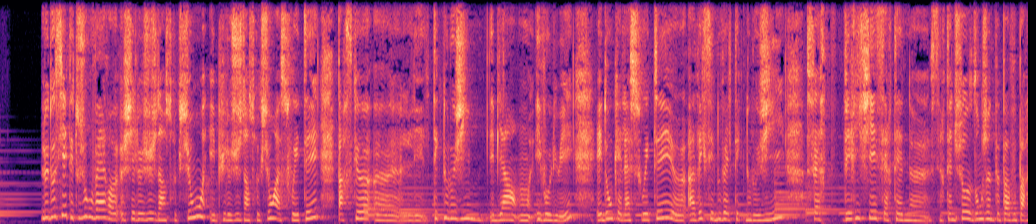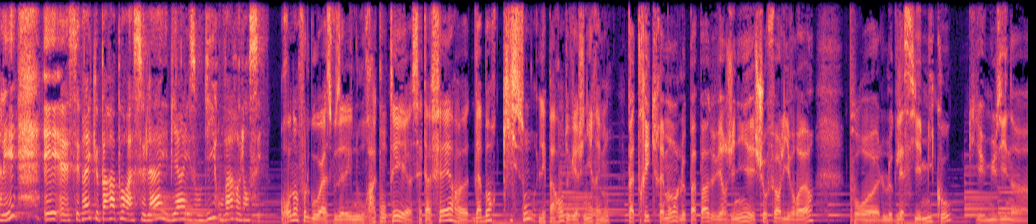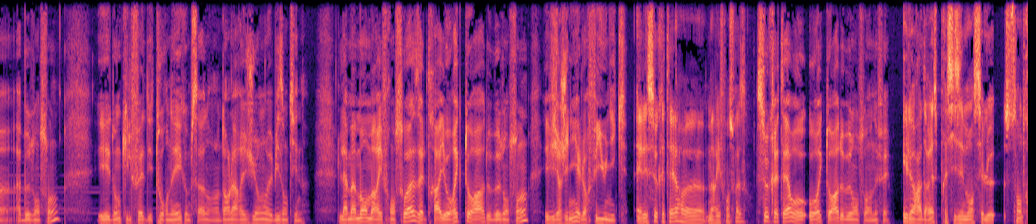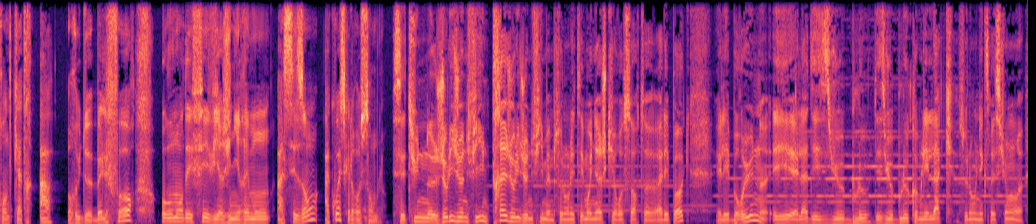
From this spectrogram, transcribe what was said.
Le dossier était toujours ouvert euh, chez le juge d'instruction et puis le juge d'instruction a souhaité parce que euh, les technologies eh bien ont évolué et donc elle a souhaité euh, avec ces nouvelles technologies faire vérifier certaines certaines choses dont je ne peux pas vous parler et c'est vrai que par rapport à cela eh bien ils ont dit on va relancer. Ronan Folgoas, vous allez nous raconter cette affaire. D'abord, qui sont les parents de Virginie Raymond? Patrick Raymond, le papa de Virginie, est chauffeur-livreur pour le glacier Mico, qui a une usine à Besançon. Et donc il fait des tournées comme ça dans, dans la région byzantine. La maman Marie-Françoise, elle travaille au rectorat de Besançon et Virginie est leur fille unique. Elle est secrétaire, euh, Marie-Françoise? Secrétaire au, au rectorat de Besançon, en effet. Et leur adresse précisément, c'est le 134A rue de Belfort. Au moment des faits, Virginie Raymond a 16 ans. À quoi est-ce qu'elle ressemble? C'est une jolie jeune fille, une très jolie jeune fille même selon les témoignages qui ressortent à l'époque. Elle est brune et elle a des yeux bleus, des yeux bleus comme les lacs, selon une expression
